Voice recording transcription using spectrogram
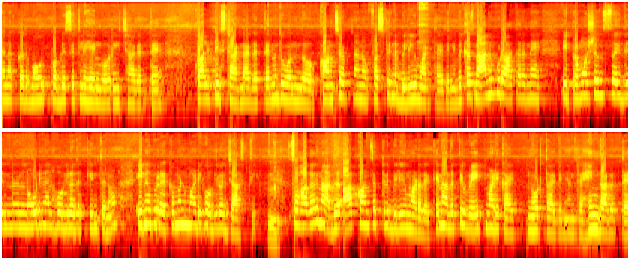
ಜನಕ್ಕೆ ಅದು ಮೌತ್ ಪಬ್ಲಿಸಿಟಿ ಹೆಂಗೋ ರೀಚ್ ಆಗುತ್ತೆ ಕ್ವಾಲಿಟಿ ಸ್ಟ್ಯಾಂಡ್ ಆಗುತ್ತೆ ಅನ್ನೋದು ಒಂದು ಕಾನ್ಸೆಪ್ಟ್ ನಾನು ಫಸ್ಟಿಂದ ಬಿಲೀವ್ ಮಾಡ್ತಾ ಇದ್ದೀನಿ. ಬಿಕಾಸ್ ನಾನು ಕೂಡ ಆ ಥರನೇ ಈ ಪ್ರಮೋಷನ್ಸ್ ಇದನ್ನ ನೋಡಿ ನಾನು ಹೋಗಿರೋದಕ್ಕಿಂತನೂ ಇನ್ನೊಬ್ರು ರೆಕಮೆಂಡ್ ಮಾಡಿ ಹೋಗಿರೋದು ಜಾಸ್ತಿ. ಸೊ ಹಾಗಾಗಿ ನಾನು ಅದು ಆ ಕಾನ್ಸೆಪ್ಟಲ್ಲಿ ಬಿಲೀವ್ ಮಾಡೋದಕ್ಕೆ ನಾನು ಅದಕ್ಕೆ ವೆಯ್ಟ್ ಮಾಡಿ ಕಾಯ್ ನೋಡ್ತಾ ಇದ್ದೀನಿ. ಅಂದರೆ ಹೆಂಗಾಗುತ್ತೆ?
